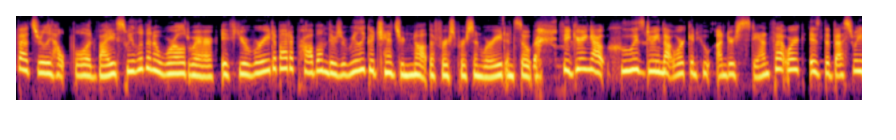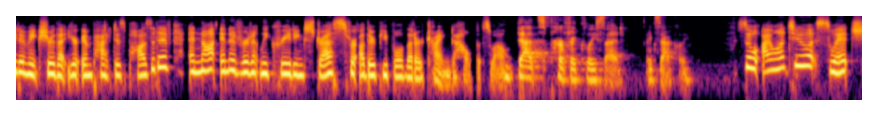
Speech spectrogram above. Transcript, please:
That's really helpful advice. We live in a world where if you're worried about a problem, there's a really good chance you're not the first person worried. And so figuring out who is doing that work and who understands that work is the best way to make sure that your impact is positive and not inadvertently creating stress for other people that are trying to help as well. That's perfectly said. Exactly. So I want to switch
